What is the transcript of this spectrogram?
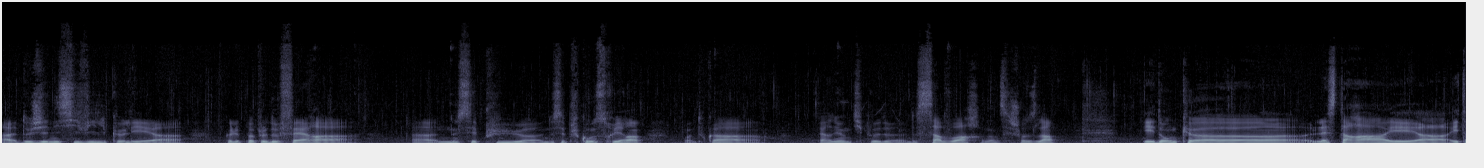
de génie civil que, le peuple de fer ne, sait plus, construire. En tout cas, perdu un petit peu de, savoir dans ces choses-là. Et donc, euh, l'Estara est, euh, est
